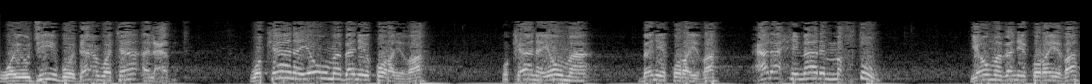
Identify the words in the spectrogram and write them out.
ويجيب دعوة العبد. وكان يوم بني قريظة وكان يوم بني قريظة على حمار مخطوم. يوم بني قريظة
